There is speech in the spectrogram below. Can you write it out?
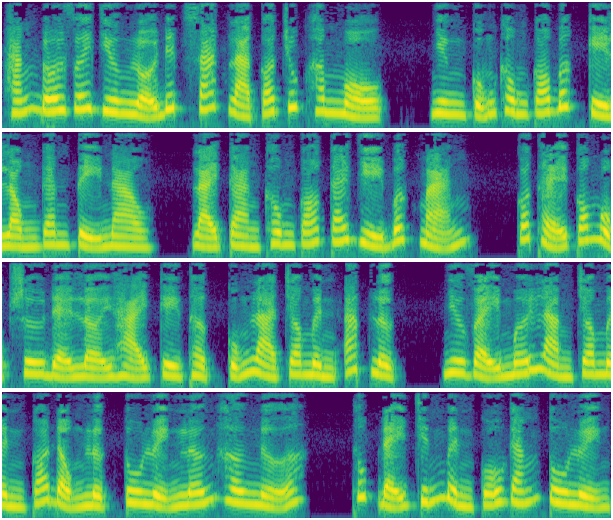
hắn đối với dương lỗi đích xác là có chút hâm mộ, nhưng cũng không có bất kỳ lòng ganh tị nào, lại càng không có cái gì bất mãn, có thể có một sư đệ lợi hại kỳ thật cũng là cho mình áp lực, như vậy mới làm cho mình có động lực tu luyện lớn hơn nữa, thúc đẩy chính mình cố gắng tu luyện,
